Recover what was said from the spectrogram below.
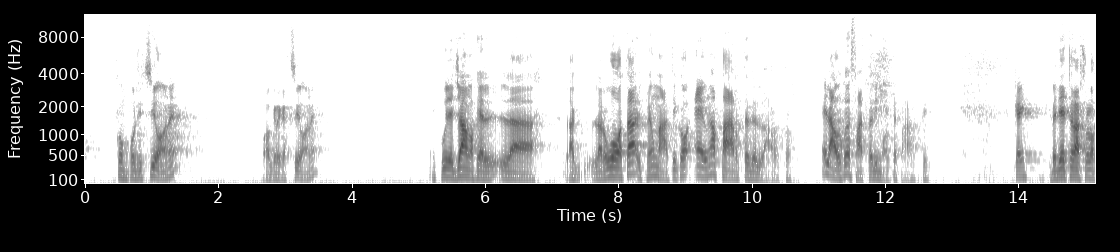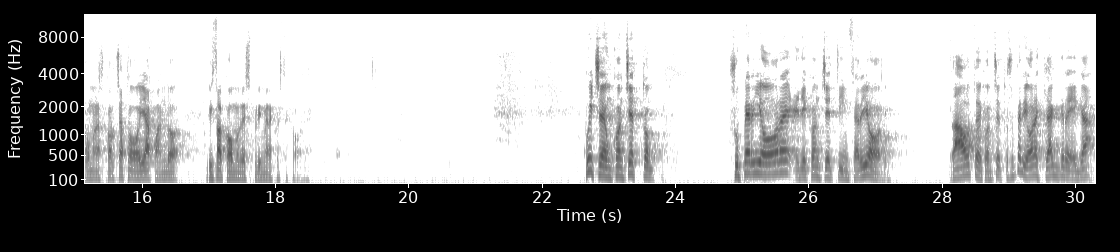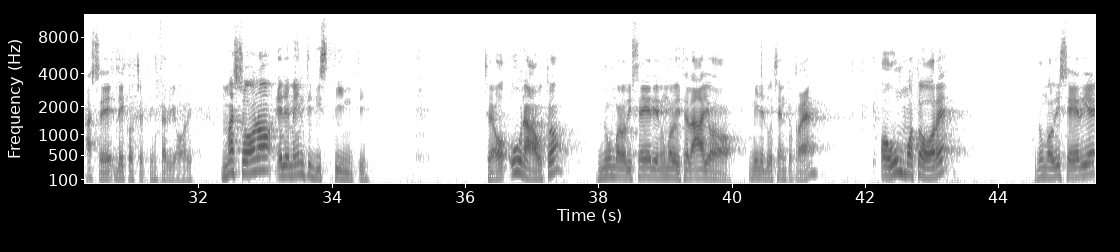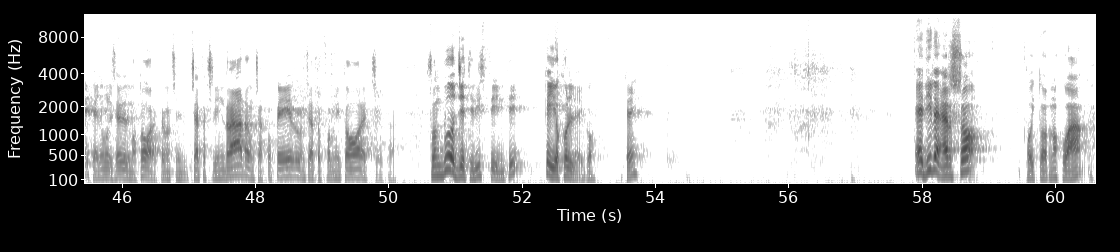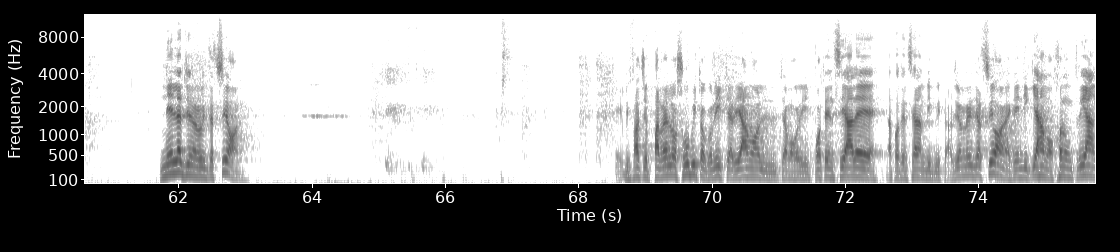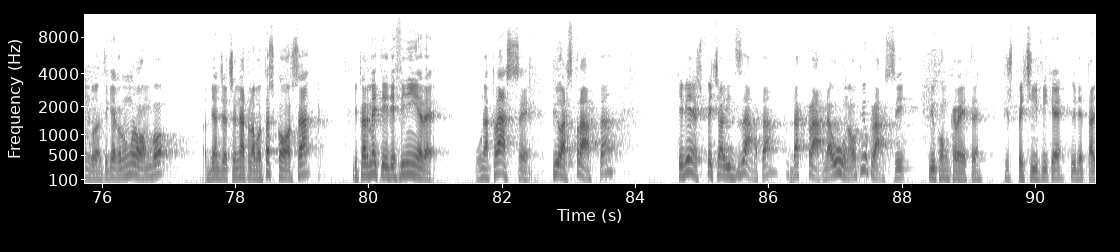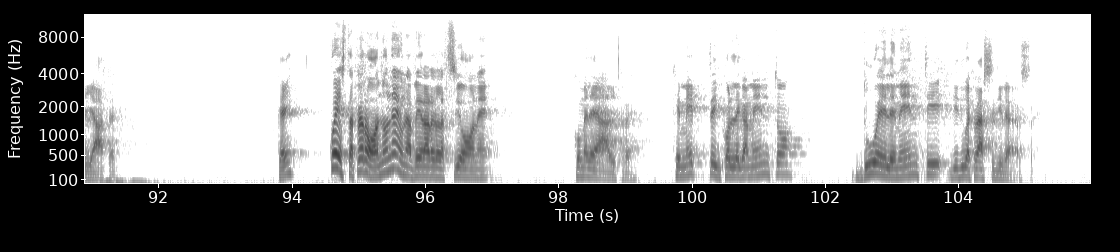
composizione o aggregazione, in cui leggiamo che la, la, la ruota, il pneumatico, è una parte dell'auto e l'auto è fatta di molte parti. Okay? Vedetela solo come una scorciatoia quando vi fa comodo esprimere queste cose. Qui c'è un concetto superiore e dei concetti inferiori. L'auto è il concetto superiore che aggrega a sé dei concetti inferiori, ma sono elementi distinti. Cioè ho un'auto, numero di serie, numero di telaio 1203, ho un motore, numero di serie, che è il numero di serie del motore, per una certa cilindrata, un certo peso, un certo fornitore, eccetera. Sono due oggetti distinti che io collego. Okay? È diverso, poi torno qua, nella generalizzazione. vi faccio il parallelo subito così chiariamo il, diciamo, il potenziale, la potenziale ambiguità. Generalizzazione che indichiamo con un triangolo anziché con un rombo, l'abbiamo già accennato la volta scorsa, vi permette di definire una classe più astratta che viene specializzata da, da una o più classi più concrete, più specifiche, più dettagliate. Okay? Questa però non è una vera relazione come le altre, che mette in collegamento due elementi di due classi diverse.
